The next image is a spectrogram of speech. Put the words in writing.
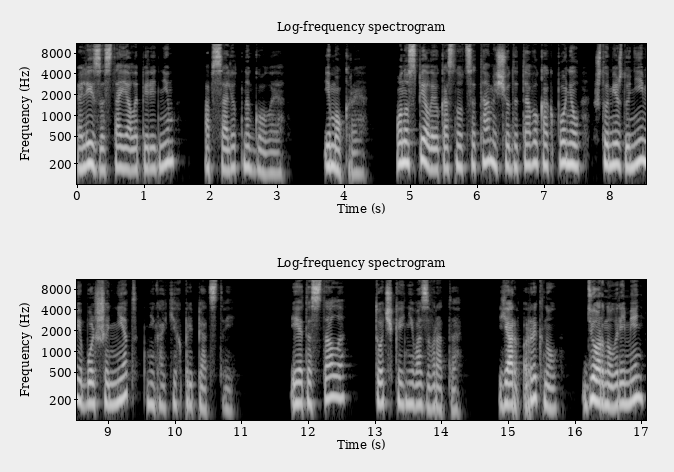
Лиза стояла перед ним, абсолютно голая и мокрая. Он успел ее коснуться там еще до того, как понял, что между ними больше нет никаких препятствий. И это стало точкой невозврата. Яр рыкнул, дернул ремень,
